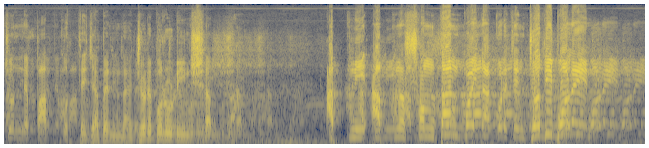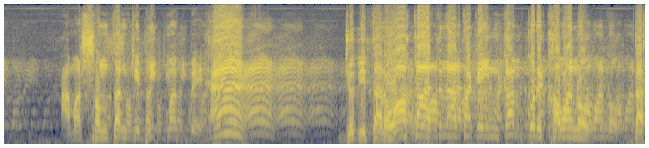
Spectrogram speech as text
জন্য পাপ করতে যাবেন না। জোরে বলুন ইনশাল্লাহ। আপনি আপনার সন্তান পয়দা করেছেন, যদি বলেন, আমার সন্তানকে ভিক মাগবে? হ্যাঁ। যদি তার ওয়াকাত না থাকে, ইনকাম করে খাওয়ানো, তার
